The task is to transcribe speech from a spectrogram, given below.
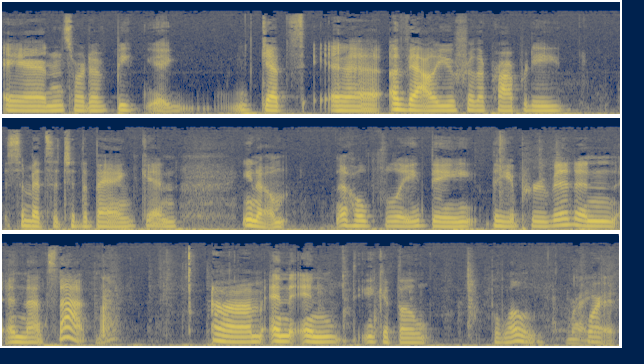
and sort of be, uh, gets a, a value for the property, submits it to the bank, and you know hopefully they they approve it and and that's that. Um, and and you get the the loan Right. for it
